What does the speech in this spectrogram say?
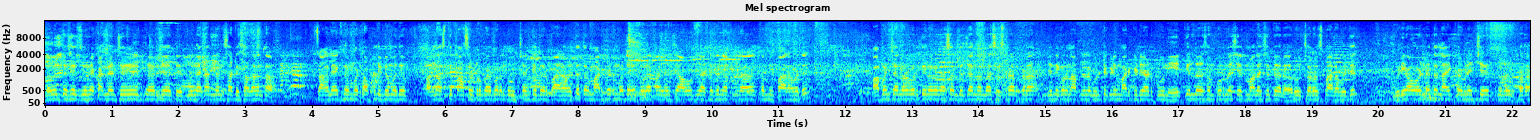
नवीन तसेच जुन्या कांद्यांचे दर जे आहेत ते जुन्या कांद्यांसाठी साधारणतः चांगल्या एक नंबर टॉप क्वालिटीमध्ये पन्नास ते पासष्ट रुपयापर्यंत उच्चांचे दर पाहायला मिळते. तर मार्केटमध्ये जुन्या कांद्यांची आवक या ठिकाणी आपल्याला कमी पाहायला मिळते. आपण चॅनलवरती नवीन असाल तर चॅनलला सबस्क्राईब करा. जेणेकरून आपल्याला गुलटेकडी मार्केट यार्ड पुणे येथील संपूर्ण शेतमालाचे दर रोजच्या रोज पाहायला मिळतील. व्हिडिओ आवडले तर लाईक कमेंट शेअर जरूर करा.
